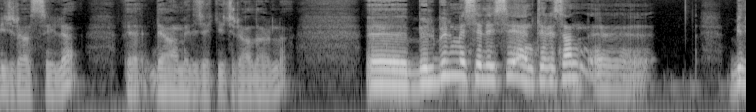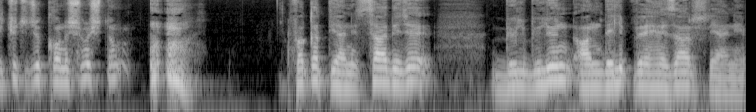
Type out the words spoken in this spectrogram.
icrasıyla ve devam edecek icralarla. E, bülbül meselesi enteresan. E, bir küçücük konuşmuştum. Fakat yani sadece bülbülün andelip ve hezar yani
